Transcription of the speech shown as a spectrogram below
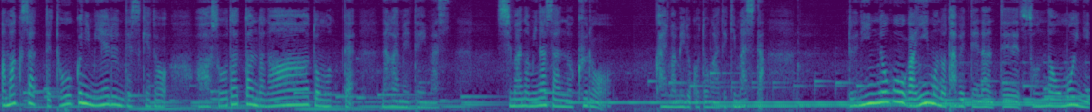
天草って遠くに見えるんですけどああそうだったんだなぁと思って眺めています。島の皆さんの苦労を垣間見ることができました。流人の方がいいもの食べてなんてそんな思いに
